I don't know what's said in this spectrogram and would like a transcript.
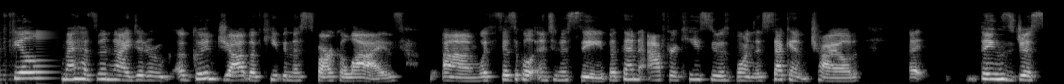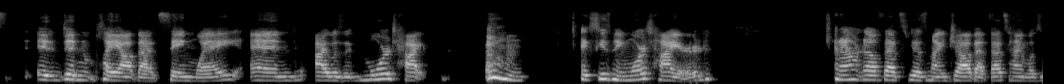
feel my husband and I did a, a good job of keeping the spark alive um, with physical intimacy. But then after Casey was born, the second child, uh, things just it didn't play out that same way, and I was more tired. excuse me, more tired and I don't know if that's because my job at that time was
